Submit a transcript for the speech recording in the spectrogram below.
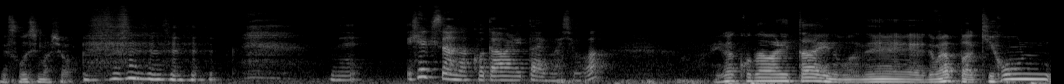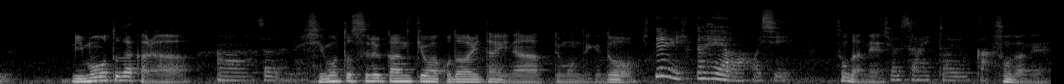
でそうしましょうねひゃきさんがこだわりたい場所は？俺がこだわりたいのはねでもやっぱ基本リモートだからああそうだね。仕事する環境はこだわりたいなって思うんだけど一人一部屋は欲しい？そうだね。書斎というか。そうだね。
